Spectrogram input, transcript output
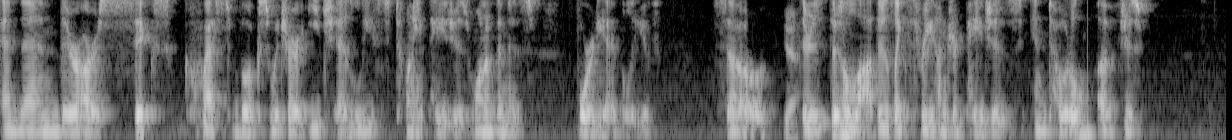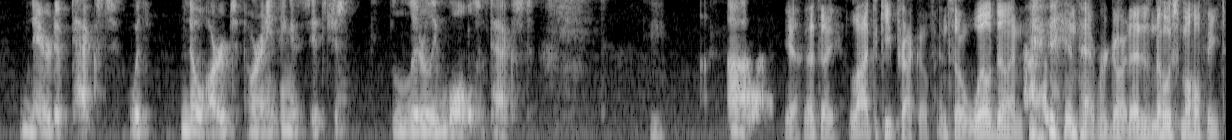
and then there are six quest books which are each at least 20 pages one of them is 40 i believe so yeah. there's there's a lot there's like 300 pages in total of just narrative text with no art or anything it's, it's just literally walls of text hmm. uh, yeah, that's a lot to keep track of. And so well done in that regard. That is no small feat.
